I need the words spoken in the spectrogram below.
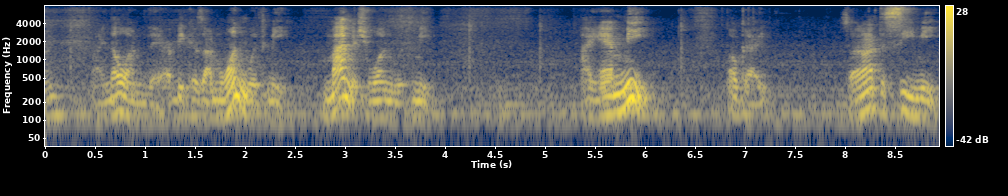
Right? I know I'm there because I'm one with me. Mamish one with me. I am me. Okay. So I don't have to see me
